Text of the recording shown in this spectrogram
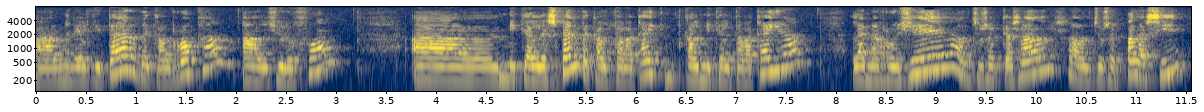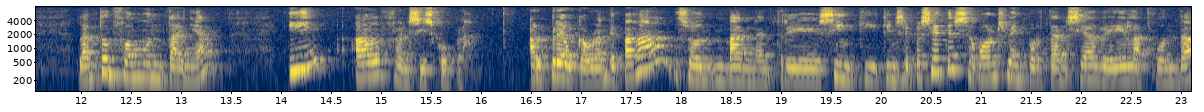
el Manel Guitar de Cal Roca, el Julefont, el Miquel Espel de Cal, Tabacai, Cal Miquel Tabacaire, l'Anna Roger, el Josep Casals, el Josep Palací, l'Anton Font Muntanya i el Francisco Pla. El preu que hauran de pagar són, van entre 5 i 15 pessetes segons la importància de la fonda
